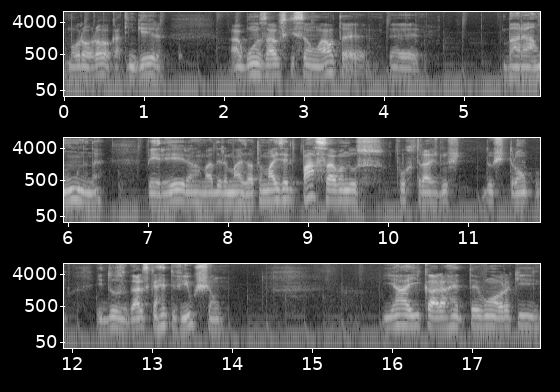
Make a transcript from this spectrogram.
mororó, catingueira. Algumas árvores que são altas é, é baraúna, né? Pereira, madeira mais alta, mas ele passava nos, por trás dos, dos troncos e dos galhos que a gente via o chão. E aí, cara, a gente teve uma hora que.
